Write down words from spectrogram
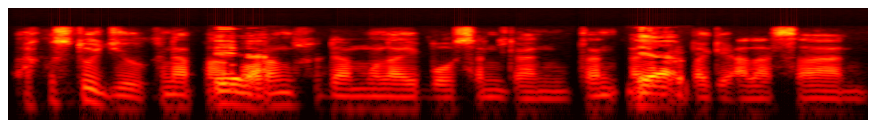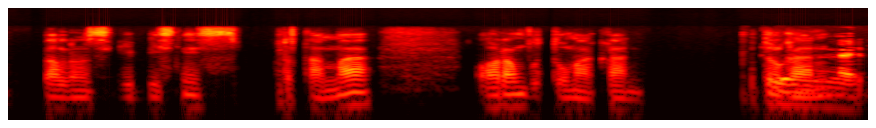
Aku setuju. Kenapa Iya, orang sudah mulai bosan kan? Kan ada iya, berbagai alasan. Kalau dari segi bisnis, pertama orang butuh makan, betul kan? right.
